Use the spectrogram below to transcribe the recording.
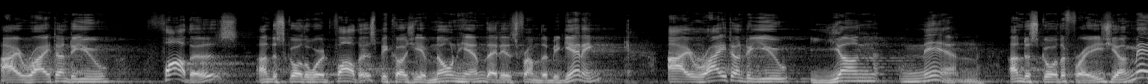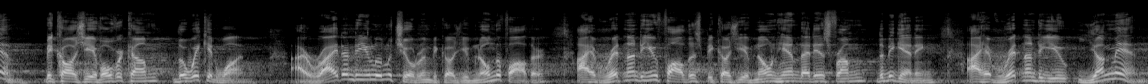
I write unto you, fathers, underscore the word fathers, because ye have known him that is from the beginning. I write unto you, young men, underscore the phrase young men, because ye have overcome the wicked one. I write unto you, little children, because you've known the Father. I have written unto you, fathers, because ye have known him that is from the beginning. I have written unto you, young men,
